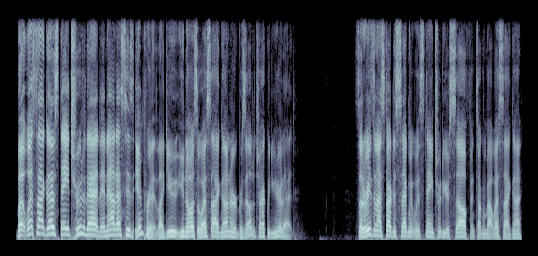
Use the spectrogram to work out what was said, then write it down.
But Westside Gunn stayed true to that, and now that's his imprint. Like you, you know, it's a Westside Gunn or Griselda track when you hear that. So the reason I start this segment with staying true to yourself and talking about Westside Gunn,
